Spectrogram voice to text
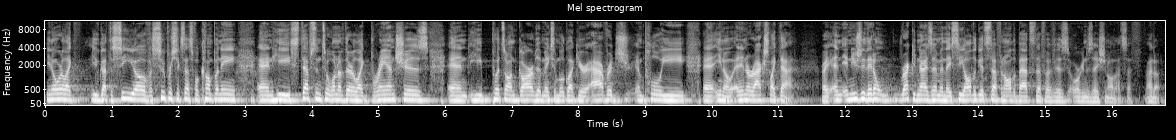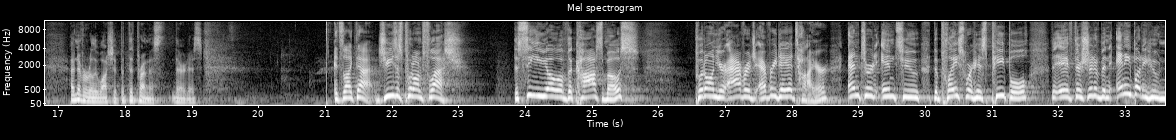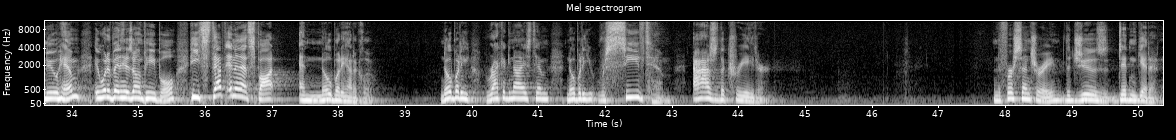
You know, where like you've got the CEO of a super successful company and he steps into one of their like branches and he puts on garb that makes him look like your average employee and, you know, and interacts like that, right? And, and usually they don't recognize him and they see all the good stuff and all the bad stuff of his organization, all that stuff. I don't, I've never really watched it, but the premise, there it is. It's like that. Jesus put on flesh. The CEO of the cosmos put on your average everyday attire, entered into the place where his people, if there should have been anybody who knew him, it would have been his own people. He stepped into that spot and nobody had a clue. Nobody recognized him, nobody received him as the creator. In the first century, the Jews didn't get it.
